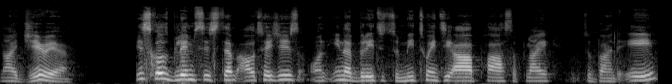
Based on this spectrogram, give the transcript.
Nigeria. Disco's blame system outages on inability to meet 20-hour power supply to Band A.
